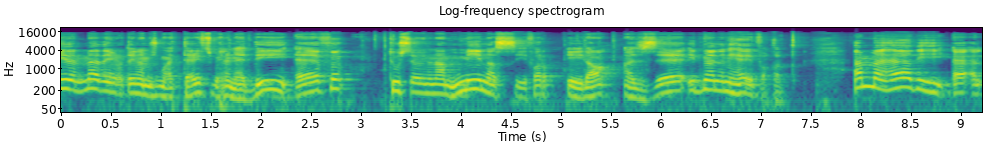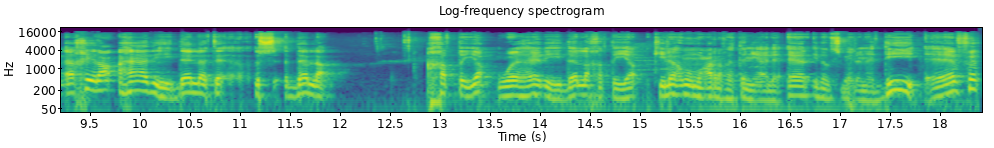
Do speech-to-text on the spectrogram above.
إذا ماذا يعطينا مجموعة التعريف؟ تصبح لنا Df تساوي لنا من الصفر إلى الزائد ما لا نهاية فقط. أما هذه الأخيرة هذه دالة دالة خطية وهذه دالة خطية كلاهما معرفتان على R. إذا تصبح لنا دي اف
